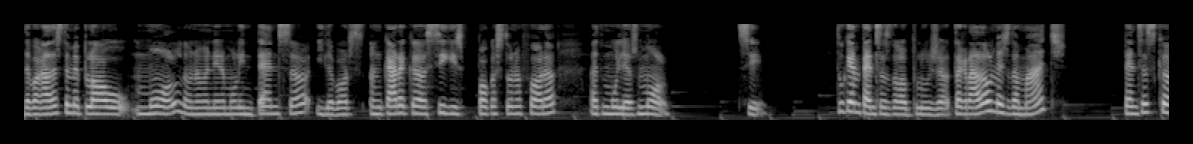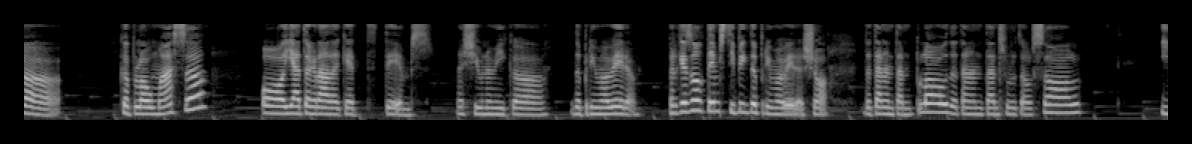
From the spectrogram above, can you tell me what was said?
De vegades també plou molt, d'una manera molt intensa, i llavors, encara que siguis poca estona fora, et mulles molt. Sí. Tu què en penses de la pluja? T'agrada el mes de maig? Penses que, que plou massa o ja t'agrada aquest temps, així una mica de primavera? Perquè és el temps típic de primavera, això. De tant en tant plou, de tant en tant surt el sol i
